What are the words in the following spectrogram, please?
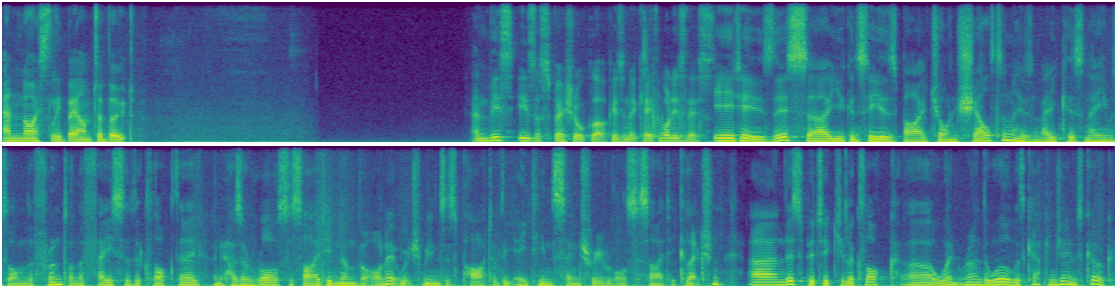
and nicely bound to boot. And this is a special clock, isn't it, Keith? What is this? It is. This uh, you can see is by John Shelton. His maker's name's on the front, on the face of the clock there, and it has a Royal Society number on it, which means it's part of the 18th century Royal Society collection. And this particular clock uh, went round the world with Captain James Cook.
